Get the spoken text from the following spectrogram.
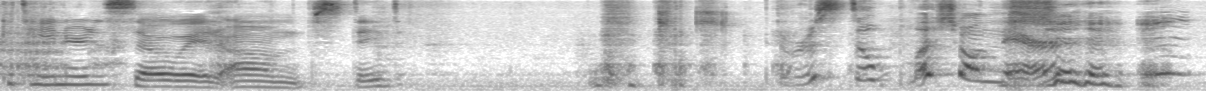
containers so it um stays. there is still blush on there.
